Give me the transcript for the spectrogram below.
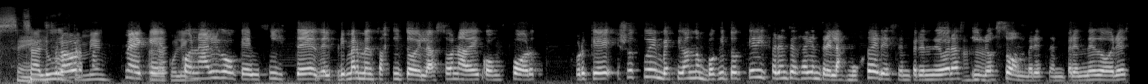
Sí. Saludos Flor, también. Me quedé con algo que dijiste del primer mensajito de la zona de confort, porque yo estuve investigando un poquito qué diferencias hay entre las mujeres emprendedoras y los hombres emprendedores.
